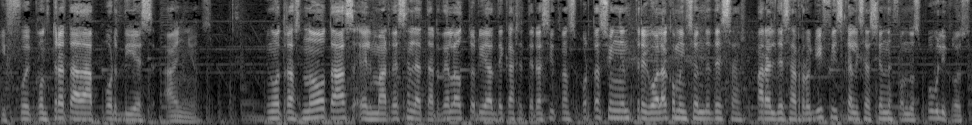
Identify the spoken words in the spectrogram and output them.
y fue contratada por 10 años. En otras notas, el martes en la tarde la Autoridad de Carreteras y Transportación entregó a la Comisión de para el Desarrollo y Fiscalización de Fondos Públicos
